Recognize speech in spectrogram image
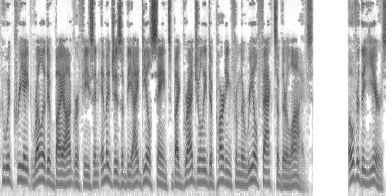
who would create relative biographies and images of the ideal saints by gradually departing from the real facts of their lives. Over the years,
